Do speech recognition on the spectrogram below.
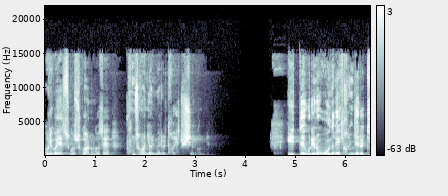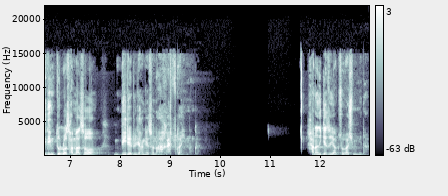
우리가 애쓰고 수고하는 것에 풍성한 열매를 더해 주시는 겁니다. 이때 우리는 오늘의 현재를 디딤돌로 삼아서 미래를 향해서 나아갈 수가 있는 거예요. 하나님께서 약속하십니다.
